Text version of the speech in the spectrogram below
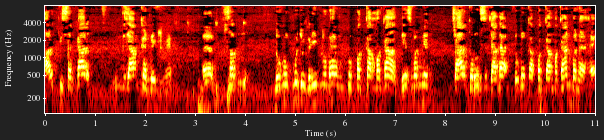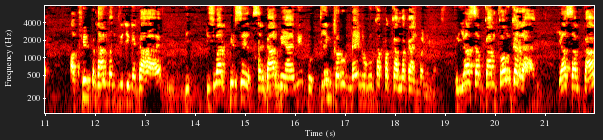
भारत की सरकार इंतज़ाम कर रही है। सब लोगों को, जो गरीब लोग हैं, उनको पक्का मकान देश भर में चार करोड़ से ज़्यादा लोगों का पक्का मकान बना है। और फिर प्रधानमंत्री जी ने कहा है कि इस बार फिर से सरकार में आएँगे तो तीन करोड़ नए लोगों का पक्का मकान बनेगा। तो यह सब काम कौन कर रहा है? यह सब काम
